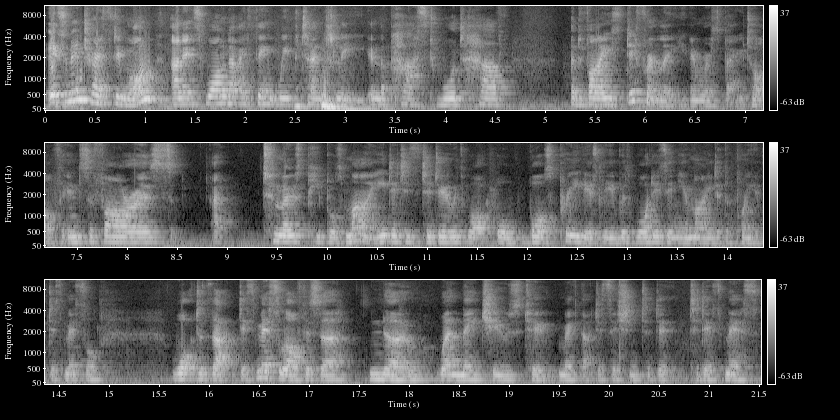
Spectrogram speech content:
It's an interesting one, and it's one that I think we potentially in the past would have advised differently in respect of, insofar as uh, to most people's mind it is to do with what, or was previously, with what is in your mind at the point of dismissal. What does that dismissal officer know when they choose to make that decision to, di- to dismiss?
